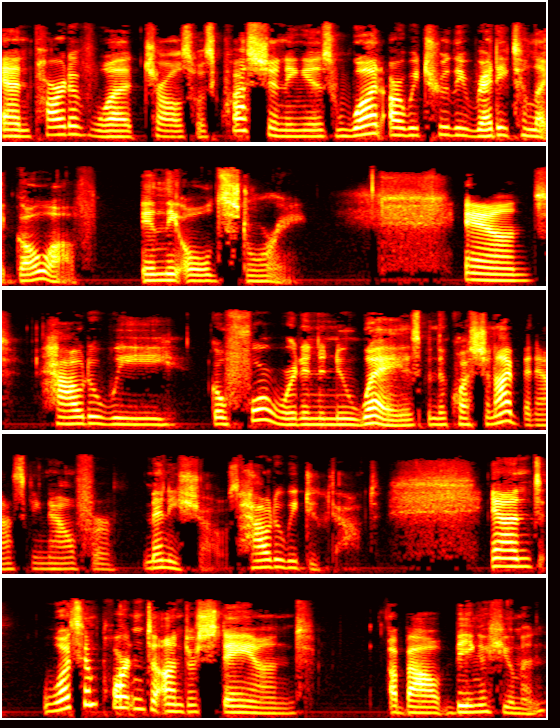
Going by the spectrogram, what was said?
And part of what Charles was questioning is what are we truly ready to let go of in the old story? And how do we go forward in a new way has been the question I've been asking now for many shows. How do we do that? And what's important to understand about being a human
